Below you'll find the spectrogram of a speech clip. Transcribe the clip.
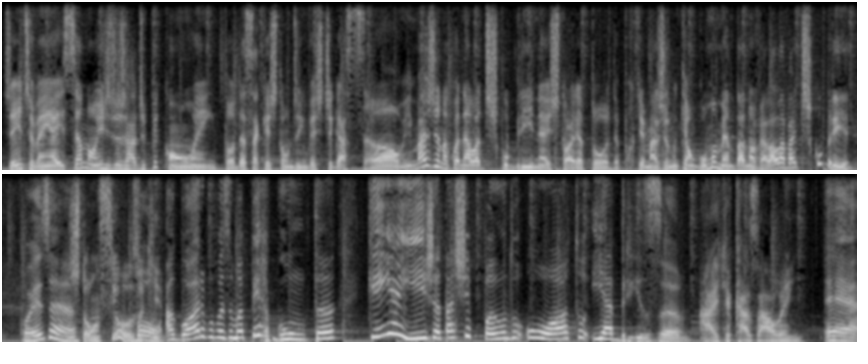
Gente, vem aí cenões de Jade Picon, hein? Toda essa questão de investigação. Imagina quando ela descobrir, né, a história toda. Porque imagino que em algum momento da novela ela vai descobrir. Pois é. Estou ansioso Bom, aqui. agora eu vou fazer uma pergunta. Quem aí já tá chipando o Otto e a Brisa? Ai, que casal, hein? É.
